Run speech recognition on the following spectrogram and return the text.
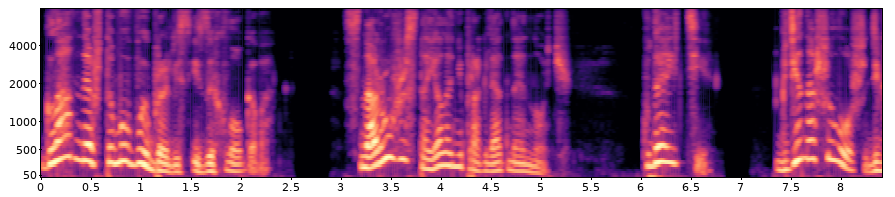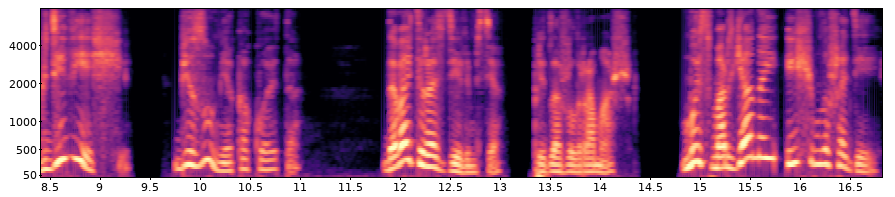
Главное, что мы выбрались из их логова. Снаружи стояла непроглядная ночь. Куда идти? Где наши лошади? Где вещи? Безумие какое-то. Давайте разделимся, предложил Ромаш. Мы с Марьяной ищем лошадей,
